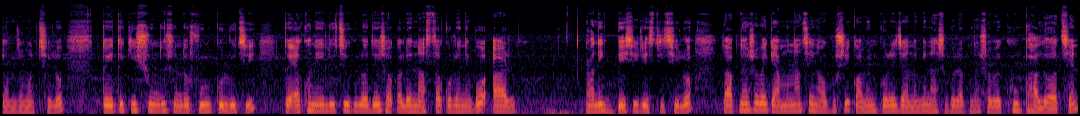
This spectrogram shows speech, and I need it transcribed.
জমজমাট ছিল। তো এতে কি সুন্দর সুন্দর ফুলকো লুচি। তো এখন এই লুচিগুলো দিয়ে সকালে নাস্তা করে নেব আর অনেক বেশি টেস্টি ছিল। তো আপনারা সবাই কেমন আছেন অবশ্যই কমেন্ট করে জানাবেন। আশা করি আপনারা সবাই খুব ভালো আছেন।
